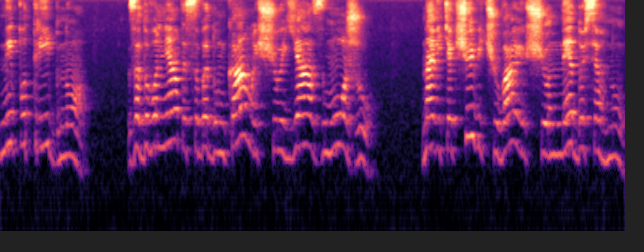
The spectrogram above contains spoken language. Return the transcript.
Не потрібно задовольняти себе думками, що я зможу. навіть якщо відчуваю, що не досягну.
